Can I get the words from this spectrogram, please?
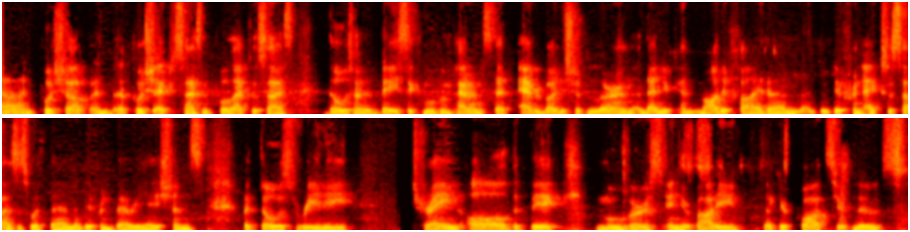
uh, and push up and uh, push exercise and pull exercise. Those are the basic movement patterns that everybody should learn, and then you can modify them and do different exercises with them and different variations. But those really train all the big movers in your body, like your quads, your glutes,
